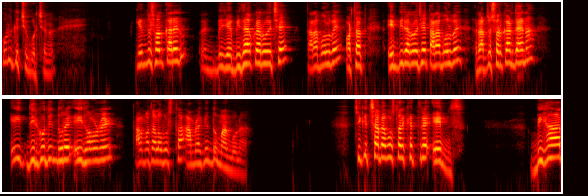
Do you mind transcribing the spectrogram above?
কোনো কিছু করছে না। কেন্দ্র সরকারের যে বিধায়করা রয়েছে, তারা বলবে, অর্থাৎ এমপিরা রয়েছে, তারা বলবে, রাজ্য সরকার দেয় না। এই দীর্ঘদিন ধরে এই ধরনের তালমাতাল অবস্থা আমরা কিন্তু মানব না। চিকিৎসা ব্যবস্থার ক্ষেত্রে এইমস। বিহার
